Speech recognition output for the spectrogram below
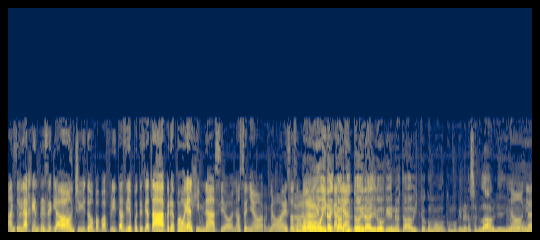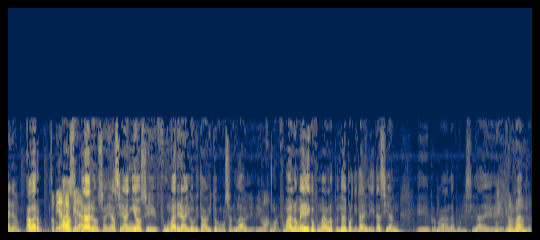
Antes sé. la gente se clavaba un chivito con papas fritas y después te decía, ta, pero después voy al gimnasio. No, señor, no, eso es un Ah, poco no, lo que No, ir tiene al que cambiar. carrito era algo que no estaba visto como, como que no era saludable, digo. No, claro. A ver, Comida vamos a ser claros, o sea, hace años eh, fumar era algo que estaba visto como saludable. Digo, fuma- fumaban los médicos, fumaban los, los deportistas de élite, hacían eh, propaganda, publicidad de, de fumando. Eh,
